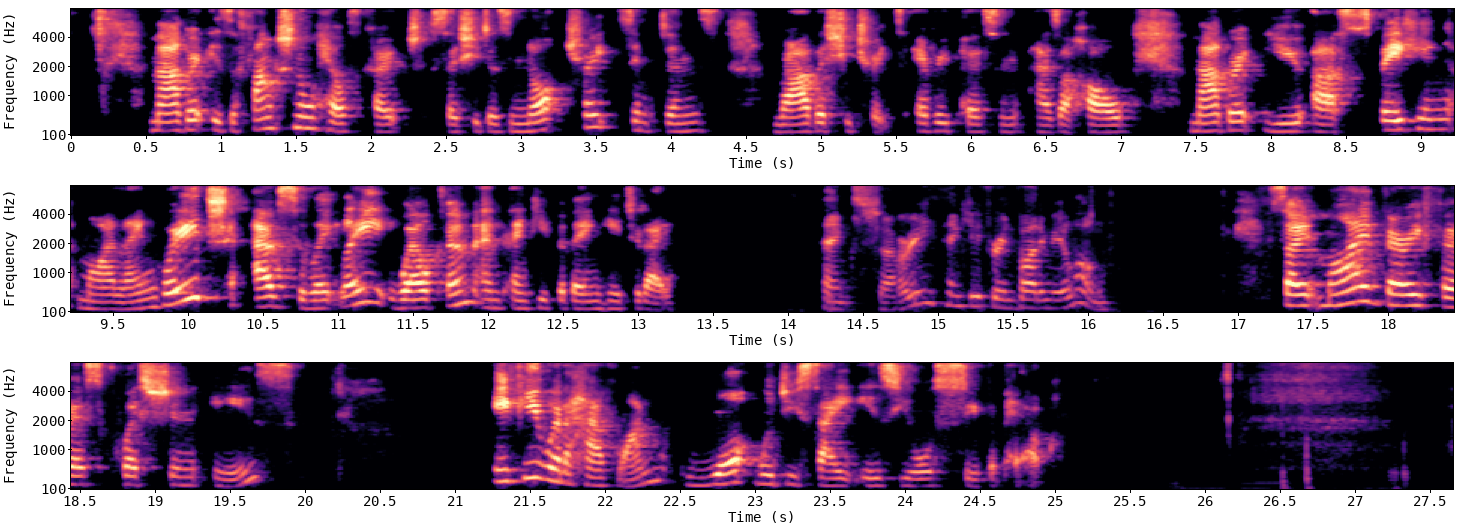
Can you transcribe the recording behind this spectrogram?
Margaret is a functional health coach, so she does not treat symptoms, rather, she treats every person as a whole. Margaret, you are speaking my language. Absolutely. Welcome and thank you for being here today. Thanks, Shari. Thank you for inviting me along. So, my very first question is if you were to have one, what would you say is your superpower?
